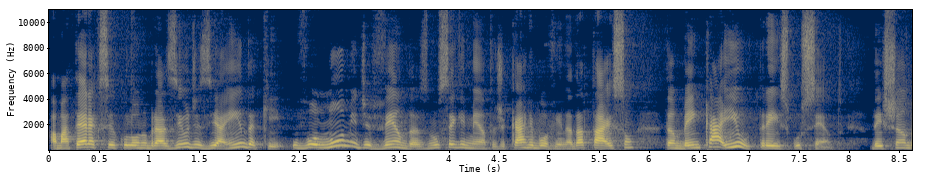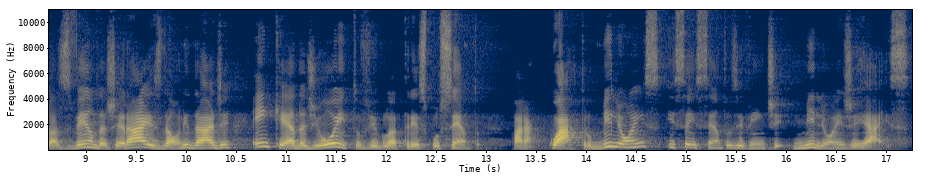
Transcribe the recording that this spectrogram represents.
A matéria que circulou no Brasil dizia ainda que o volume de vendas no segmento de carne bovina da Tyson também caiu 3%, deixando as vendas gerais da unidade em queda de 8,3% para 4 bilhões e 620 milhões de reais.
